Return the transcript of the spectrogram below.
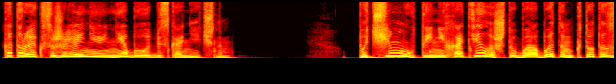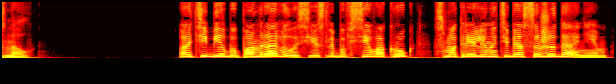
которое, к сожалению, не было бесконечным. Почему ты не хотела, чтобы об этом кто-то знал? А тебе бы понравилось, если бы все вокруг смотрели на тебя с ожиданием,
